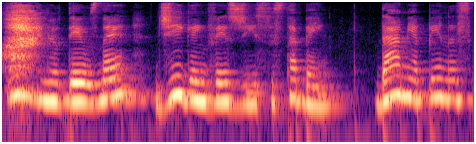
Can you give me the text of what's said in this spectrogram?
ai meu Deus, né? Diga em vez disso, está bem, dá-me apenas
